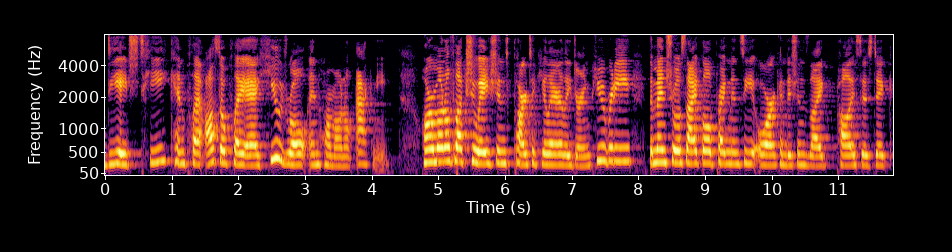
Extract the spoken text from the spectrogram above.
DHT can play, also play a huge role in hormonal acne. Hormonal fluctuations, particularly during puberty, the menstrual cycle, pregnancy, or conditions like polycystic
